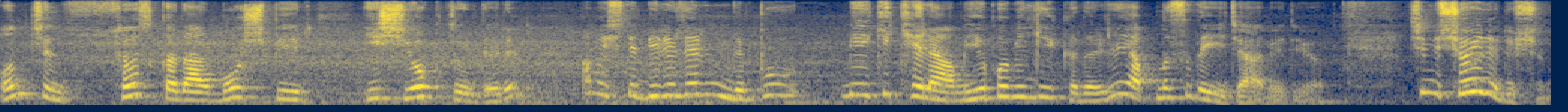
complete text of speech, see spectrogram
Onun için söz kadar boş bir iş yoktur derim. Ama işte birilerinin de bu bir iki kelamı yapabildiği kadarıyla yapması da icap ediyor. Şimdi şöyle düşün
